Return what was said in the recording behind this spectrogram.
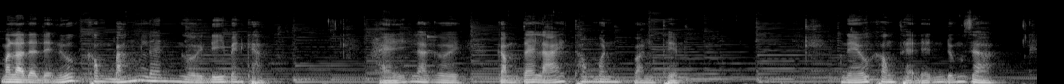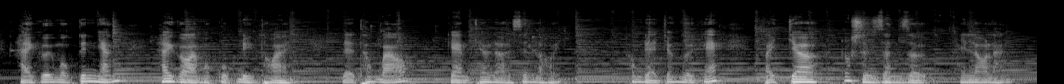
mà là để, để nước không bắn lên người đi bên cạnh. Hãy là người cầm tay lái thông minh và lịch thiệp. Nếu không thể đến đúng giờ, hãy gửi một tin nhắn hay gọi một cuộc điện thoại để thông báo kèm theo lời xin lỗi. Không để cho người khác phải chờ trong sự giận dự hay lo lắng.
